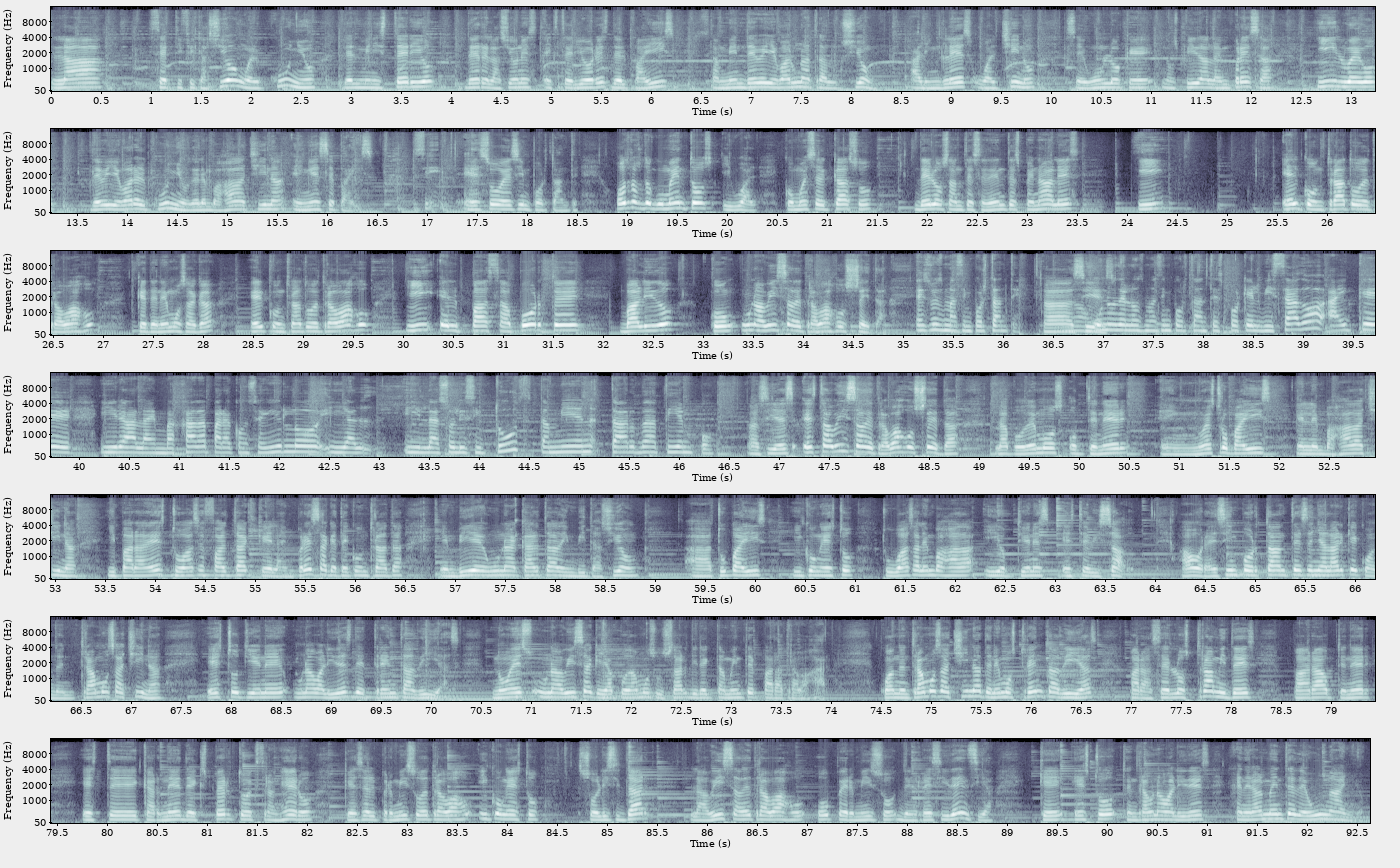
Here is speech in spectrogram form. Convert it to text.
la certificación o el cuño del Ministerio de Relaciones Exteriores del país. También debe llevar una traducción al inglés o al chino según lo que nos pida la empresa y luego debe llevar el cuño de la embajada china en ese país. Sí. Eso es importante. Otros documentos igual, como es el caso de los antecedentes penales y el contrato de trabajo que tenemos acá, el contrato de trabajo y el pasaporte válido con una visa de trabajo Z. Eso es más importante. Así es. Uno de los más importantes, porque el visado hay que ir a la embajada para conseguirlo y, al, y la solicitud también tarda tiempo. Así es. Esta visa de trabajo Z la podemos obtener en nuestro país, en la embajada china, y para esto hace falta que la empresa que te contrata envíe una carta de invitación a tu país y con esto tú vas a la embajada y obtienes este visado. Ahora, es importante señalar que cuando entramos a China, esto tiene una validez de 30 días. No es una visa que ya podamos usar directamente para trabajar. Cuando entramos a China tenemos 30 días para hacer los trámites, para obtener este carnet de experto extranjero, que es el permiso de trabajo, y con esto solicitar la visa de trabajo o permiso de residencia, que esto tendrá una validez generalmente de un año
